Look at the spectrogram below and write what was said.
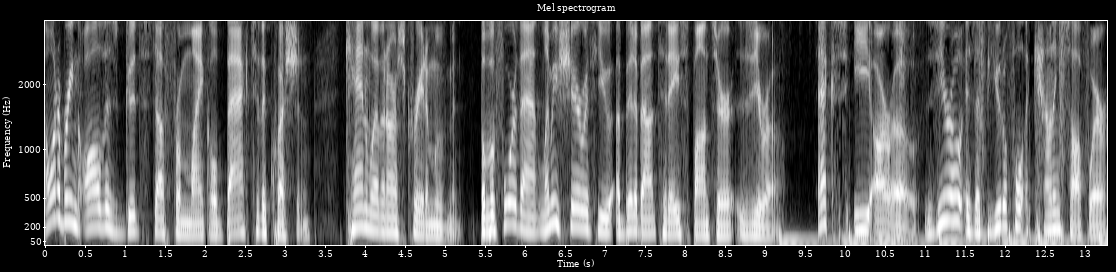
I want to bring all this good stuff from Michael back to the question Can webinars create a movement? But before that, let me share with you a bit about today's sponsor, Xero. X E R O. Xero is a beautiful accounting software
